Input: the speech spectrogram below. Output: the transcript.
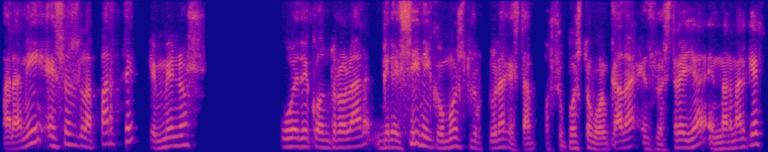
Para mí, eso es la parte que menos puede controlar Gresini como estructura, que está, por supuesto, volcada en su estrella, en Mar Márquez,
